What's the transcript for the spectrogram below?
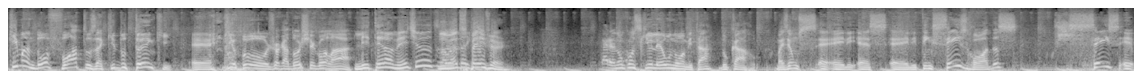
que mandou fotos aqui do tanque, é, que o jogador chegou lá. Literalmente, eu, Não eu é tô do aqui. Spaver. Cara, eu não consegui ler o nome, tá? Do carro. Mas é um. é, ele, é, é, ele tem seis rodas, seis. É,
